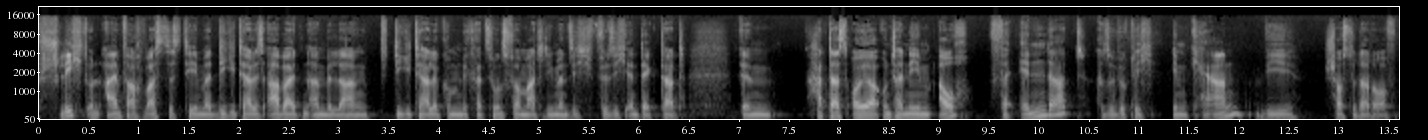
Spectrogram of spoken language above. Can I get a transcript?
schlicht und einfach, was das Thema digitales Arbeiten anbelangt, digitale Kommunikationsformate, die man sich für sich entdeckt hat. Ähm, hat das euer Unternehmen auch verändert? Also wirklich im Kern? Wie schaust du da drauf?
